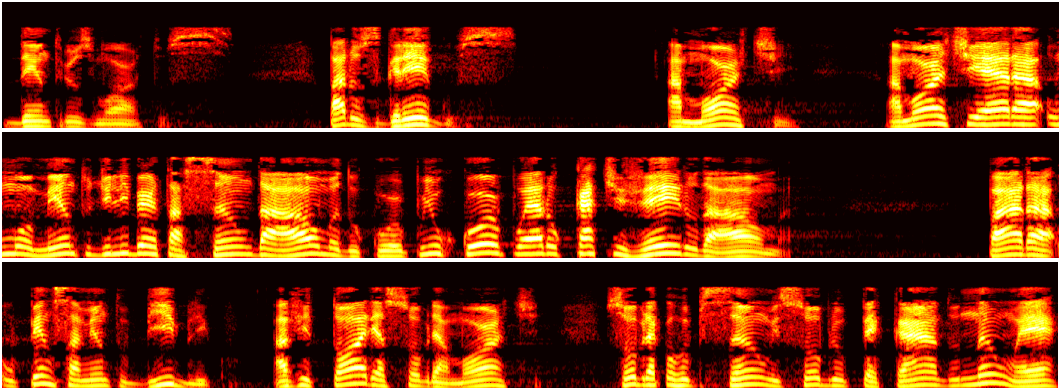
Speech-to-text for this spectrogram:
dentre os mortos. Para os gregos, a morte, a morte era o momento de libertação da alma do corpo, e o corpo era o cativeiro da alma. Para o pensamento bíblico, a vitória sobre a morte, sobre a corrupção e sobre o pecado não é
